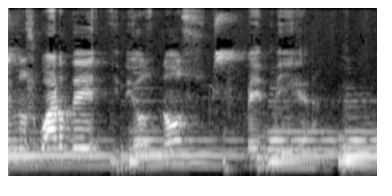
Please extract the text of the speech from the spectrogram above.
Dios nos guarde y Dios nos bendiga.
